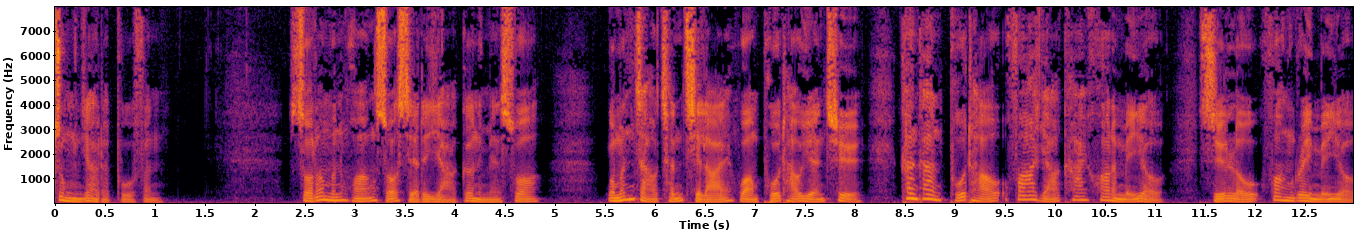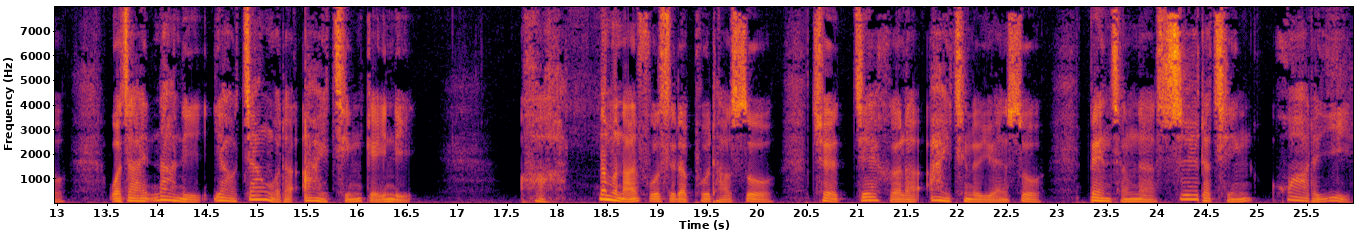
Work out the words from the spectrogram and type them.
重要的部分。所罗门王所写的雅歌里面说。我们早晨起来往葡萄园去，看看葡萄发芽开花了没有，石榴放蕊没有。我在那里要将我的爱情给你。啊，那么难服侍的葡萄树，却结合了爱情的元素，变成了诗的情，画的意。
